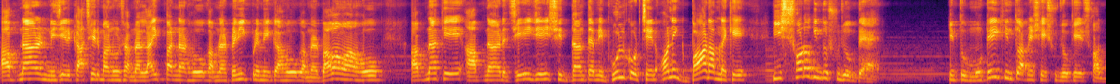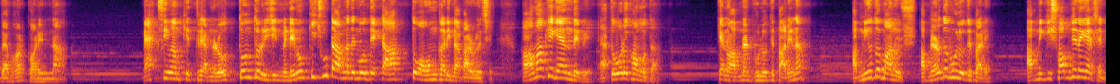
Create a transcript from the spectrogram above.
আপনার নিজের কাছের মানুষ, আপনার লাইফ পার্টনার হোক, আপনার প্রেমিক প্রেমিকা হোক, আপনার বাবা মা হোক আপনাকে, আপনার যেই যেই সিদ্ধান্তে আপনি ভুল করছেন, অনেকবার আপনাকে ঈশ্বরও কিন্তু সুযোগ দেয়। কিন্তু মোটেই কিন্তু আপনি সেই সুযোগের সদ্ব্যবহার করেন না। ম্যাক্সিমাম ক্ষেত্রে আপনার অত্যন্ত রিজিটমেন্ট এবং কিছুটা আপনাদের মধ্যে একটা আত্ম অহংকারী ব্যাপার রয়েছে। আমাকে জ্ঞান দেবে, এত বড় ক্ষমতা। কেন, আপনার ভুল হতে পারে না? আপনিও তো মানুষ, আপনারও তো ভুল হতে পারে। আপনি কি সব জেনে গেছেন?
